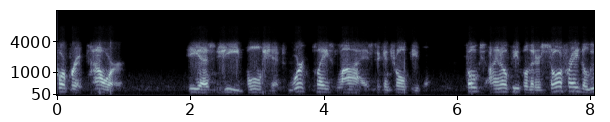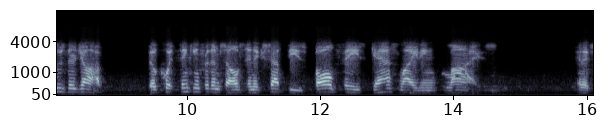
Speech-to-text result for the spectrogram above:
corporate power ESG bullshit, workplace lies to control people. Folks, I know people that are so afraid to lose their job, they'll quit thinking for themselves and accept these bald faced, gaslighting lies. And it's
